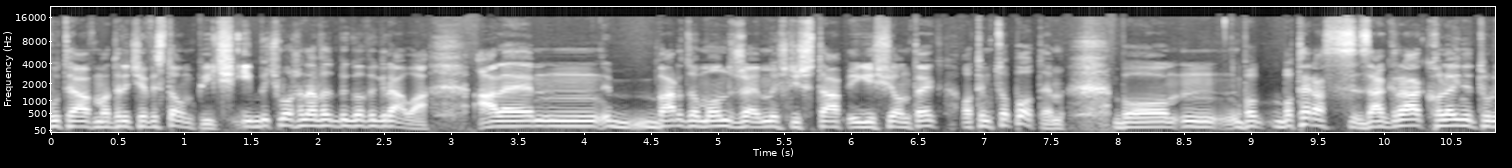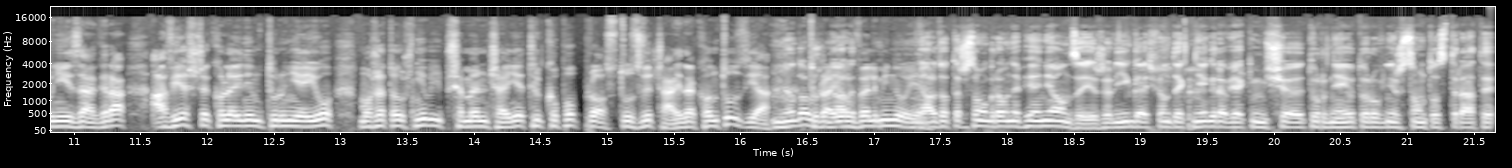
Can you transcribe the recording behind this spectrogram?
WTA w Madrycie wystąpić i być może nawet by go wygrała, ale mm, bardzo mądrze myśli sztab Igi Świątek o tym, co potem, bo, mm, bo, bo teraz zagra, kolejny turniej zagra, a w jeszcze kolejnym turnieju może to już nie być przemęczenie, tylko po prostu zwyczajna kontuzja, no dobrze, która no ją ale, wyeliminuje. No ale to też są ogromne pieniądze. Jeżeli Iga Świątek nie gra w jakimś e, turnieju, to również są to straty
